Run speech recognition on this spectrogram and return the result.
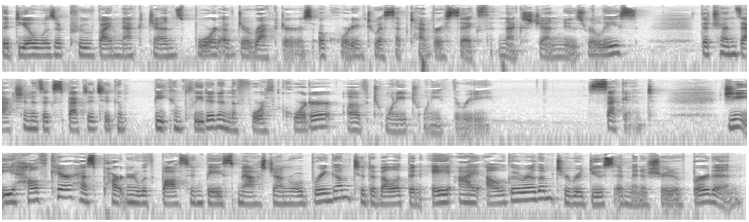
The deal was approved by NextGen's board of directors, according to a September 6th NextGen news release. The transaction is expected to com- be completed in the fourth quarter of 2023. Second, GE Healthcare has partnered with Boston based Mass General Brigham to develop an AI algorithm to reduce administrative burden.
